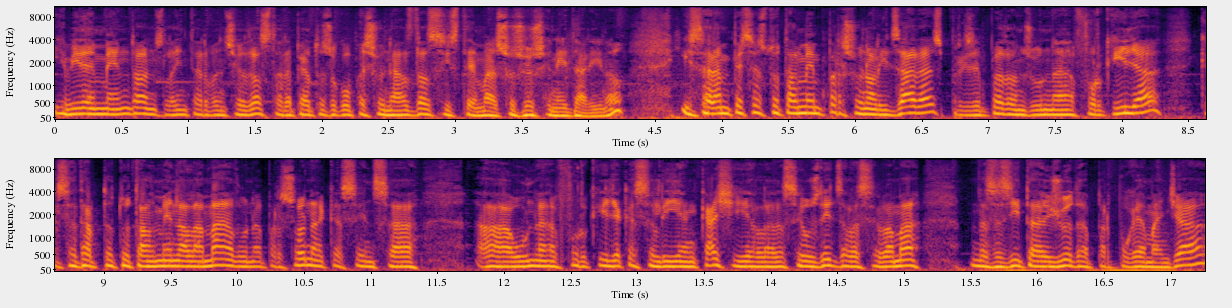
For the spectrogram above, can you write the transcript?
i, evidentment, doncs, la intervenció dels terapeutes ocupacionals del sistema sociosanitari. No? I seran peces totalment personalitzades, per exemple, doncs, una forquilla que s'adapta totalment a la mà d'una persona que sense uh, una forquilla que se li encaixi als seus dits, a la seva mà, necessita ajuda per poder menjar.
